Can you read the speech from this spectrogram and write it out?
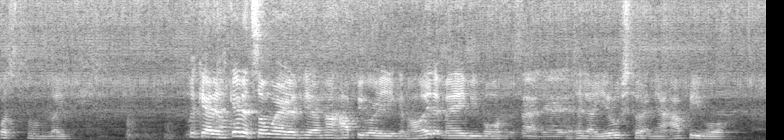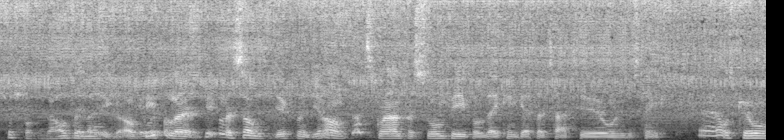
what's the, like? Just get it, get it somewhere if you're not happy where you can hide it maybe, but yeah, yeah. until you're used to it and you're happy, but just fucking go for it. There Like, you go. People are people are so different. You know, that's grand for some people. They can get their tattoo and just think, yeah, that was cool.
